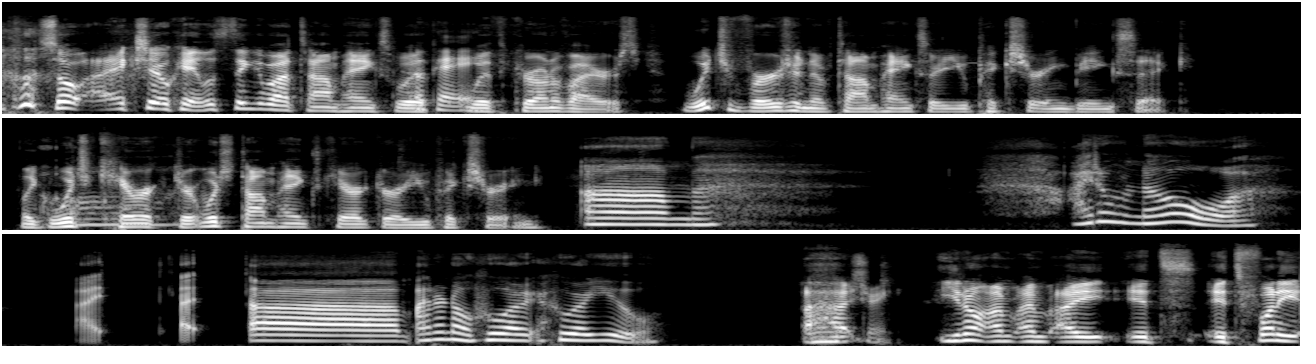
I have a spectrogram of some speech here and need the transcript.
so actually okay let's think about tom hanks with Okay. with coronavirus which version of tom hanks are you picturing being sick like which Oh. character which tom hanks character are you picturing Um, I don't know. I, I um, I don't know who are who are you? Uh, you know I'm, I'm i it's it's funny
